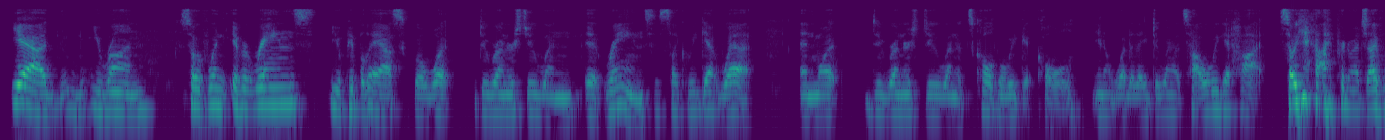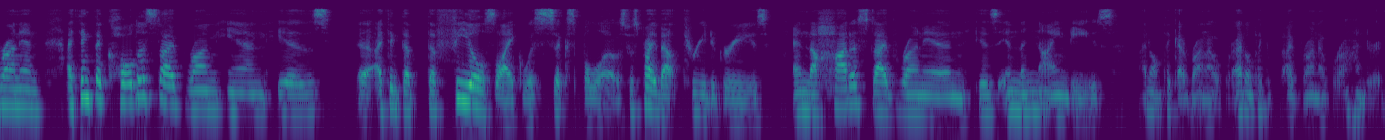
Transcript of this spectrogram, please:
Yeah, you run. So if when if it rains, you know, people they ask, well, what do runners do when it rains? It's like we get wet, and what do runners do when it's cold? Well, we get cold. You know, what do they do when it's hot? Well, we get hot. So yeah, I pretty much I've run in. I think the coldest I've run in is I think the the feels like was six below, so it's probably about three degrees. And the hottest I've run in is in the 90s. I don't think I've run over. I don't think I've run over 100.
